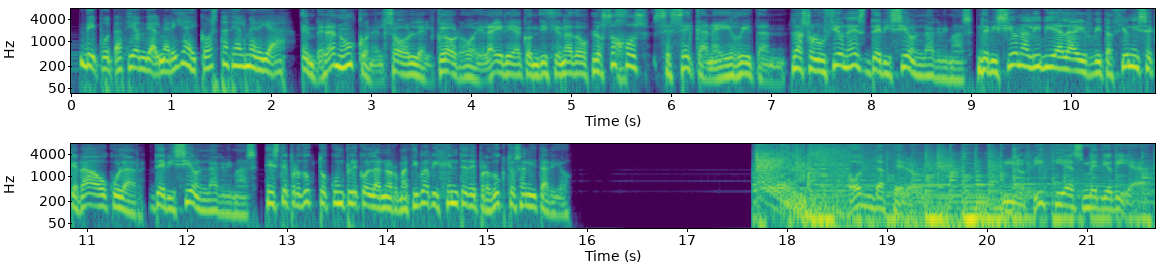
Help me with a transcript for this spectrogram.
Diputación de Almería y Costa de Almería. En verano, con el sol, el cloro, el aire acondicionado, los ojos se secan e irritan. La solución es Devisión Lágrimas. Devisión alivia la irritación y sequedad ocular. Devisión Lágrimas. Este producto cumple con la normativa vigente de producto sanitario. Onda Cero. Noticias Mediodía.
